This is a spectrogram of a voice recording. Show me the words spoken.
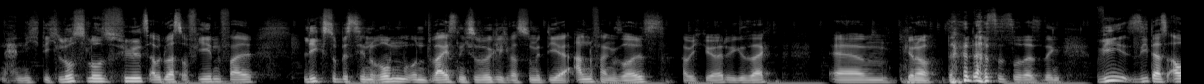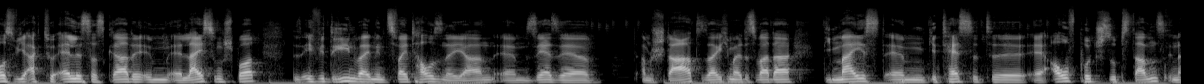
ja, nicht dich lustlos fühlst, aber du hast auf jeden Fall, liegst du ein bisschen rum und weißt nicht so wirklich, was du mit dir anfangen sollst. Habe ich gehört, wie gesagt. Ähm, genau, das ist so das Ding. Wie sieht das aus? Wie aktuell ist das gerade im äh, Leistungssport? Das Ephedrin war in den 2000er Jahren ähm, sehr, sehr am Start, sage ich mal. Das war da die meist ähm, getestete äh, Aufputschsubstanz in,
